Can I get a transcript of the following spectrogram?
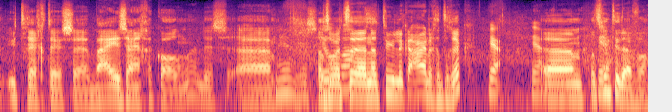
100.000 Utrechters uh, bij zijn gekomen. Dus ja, dat, dat wordt uh, natuurlijk aardig druk. Ja, ja. Ehm, wat vindt u daarvan?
